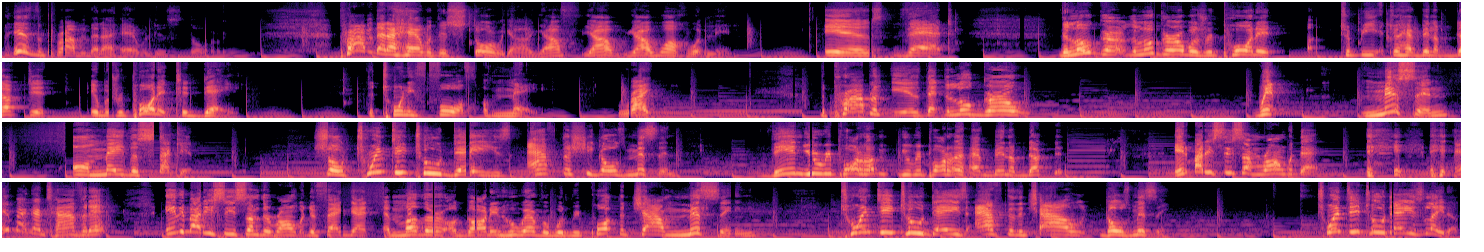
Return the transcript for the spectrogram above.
here's the problem that I had with this story. Problem that I had with this story, y'all, y'all, y'all, y'all walk with me, is that the little girl, the little girl was reported uh, to be to have been abducted. It was reported today, the 24th of May, right? The problem is that the little girl went missing on May the 2nd. So 22 days after she goes missing, then you report her you report her have been abducted. Anybody see something wrong with that? Anybody got time for that? Anybody see something wrong with the fact that a mother or guardian, whoever, would report the child missing 22 days after the child goes missing. 22 days later,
